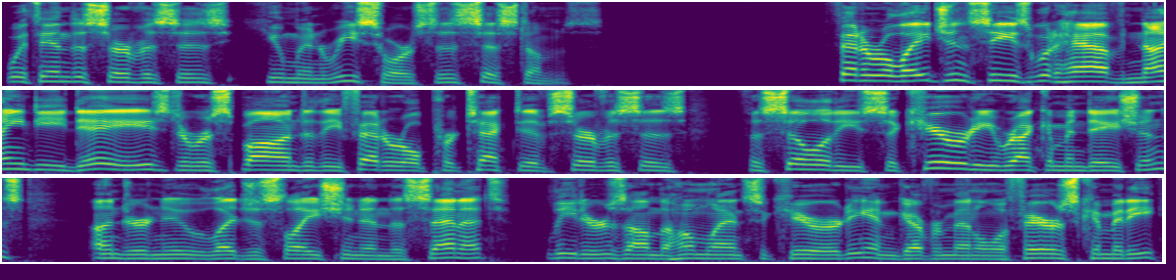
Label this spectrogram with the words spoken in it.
within the service's human resources systems. Federal agencies would have 90 days to respond to the Federal Protective Services facility security recommendations under new legislation in the Senate. Leaders on the Homeland Security and Governmental Affairs Committee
